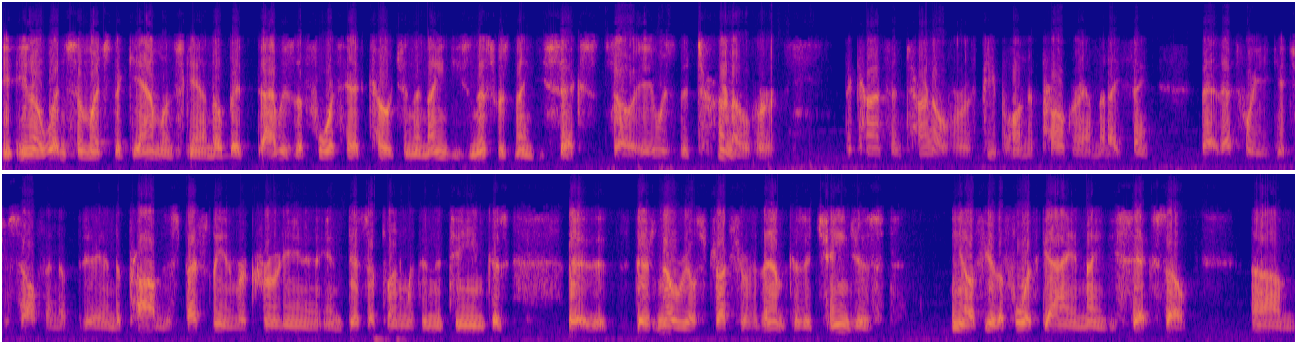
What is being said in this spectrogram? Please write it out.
you know, it wasn't so much the gambling scandal, but I was the fourth head coach in the 90s, and this was 96. So it was the turnover, the constant turnover of people on the program that I think that that's where you get yourself into into problems, especially in recruiting and, and discipline within the team, because there's no real structure for them because it changes. You know, if you're the fourth guy in '96, so um,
